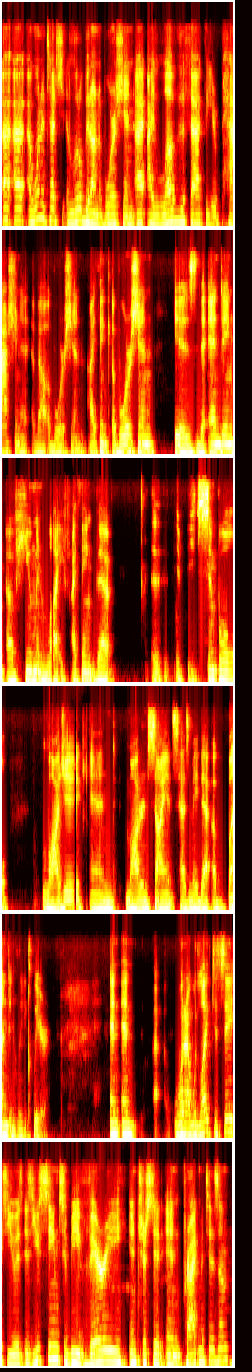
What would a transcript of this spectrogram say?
I, I, I want to touch a little bit on abortion. I, I love the fact that you're passionate about abortion. I think abortion is the ending of human life. I think that uh, simple logic and modern science has made that abundantly clear. And and what I would like to say to you is, is you seem to be very interested in pragmatism.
